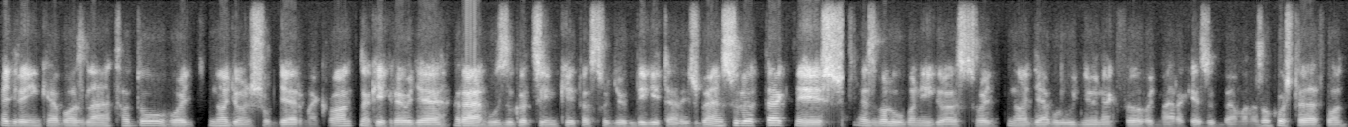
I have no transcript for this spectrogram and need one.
egyre inkább az látható, hogy nagyon sok gyermek van, akikre ugye ráhúzzuk a címkét azt, hogy ők digitális benszülöttek, és ez valóban igaz, hogy nagyjából úgy nőnek föl, hogy már a kezükben van az okostelefon,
